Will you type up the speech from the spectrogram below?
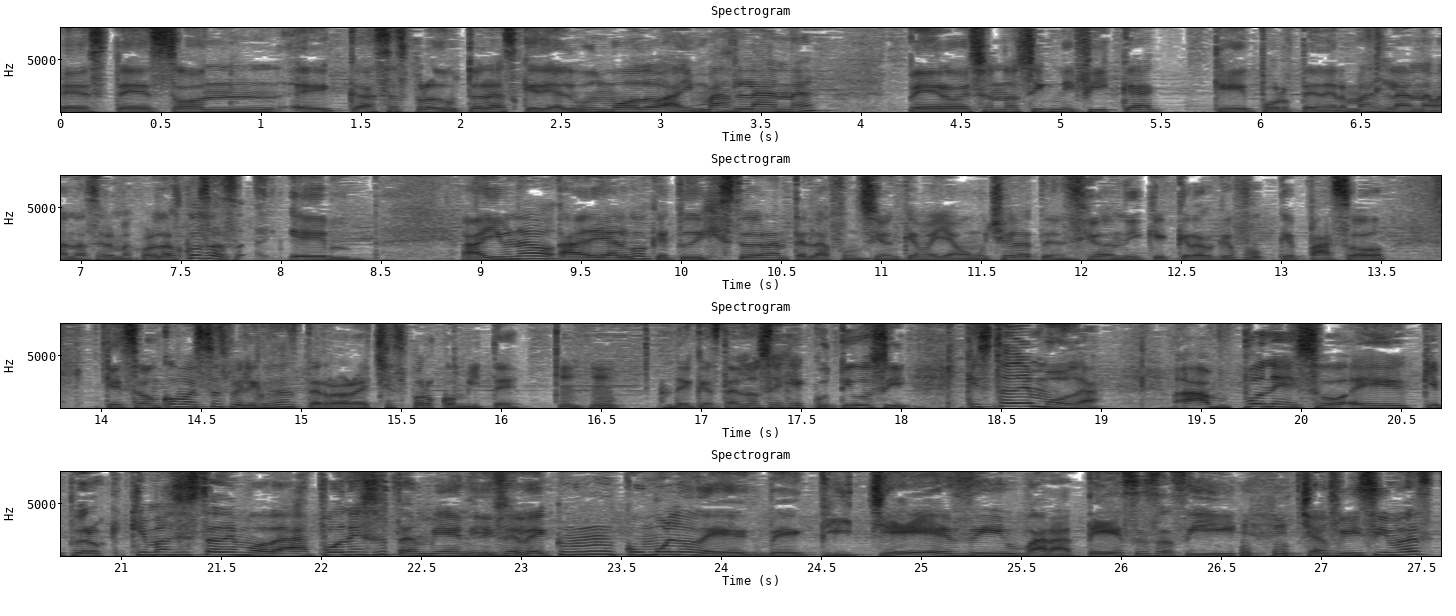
Este, son eh, casas productoras que de algún modo hay más lana, pero eso no significa que por tener más lana van a hacer mejor las cosas. Eh, Hay una hay algo que tú dijiste durante la función que me llamó mucho la atención y que creo que, que pasó, que son como estas películas de terror hechas por comité. Ujú. De que están los ejecutivos y ¿qué está de moda? Ah, pon eso, eh, ¿qué- pero ¿qué más está de moda? Ah, pon eso también. Y se ve un cúmulo de, de clichés y barateces así, chafísimas.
